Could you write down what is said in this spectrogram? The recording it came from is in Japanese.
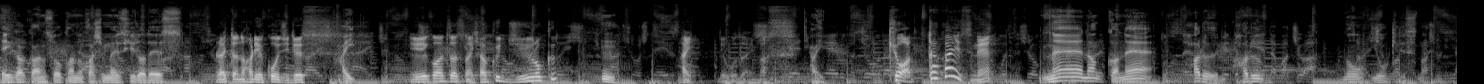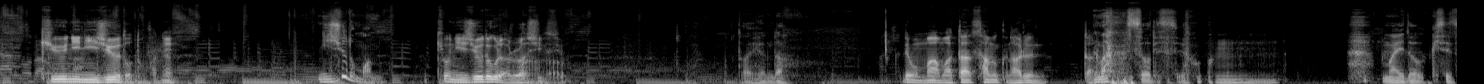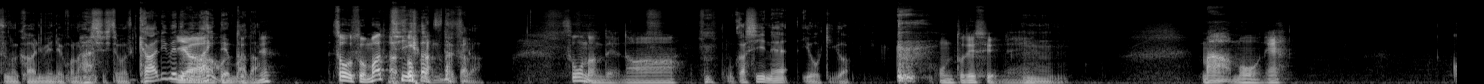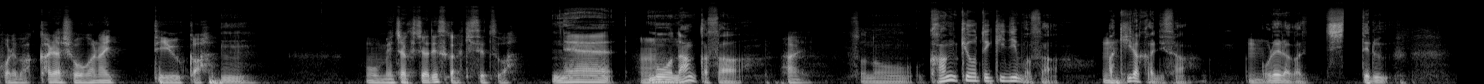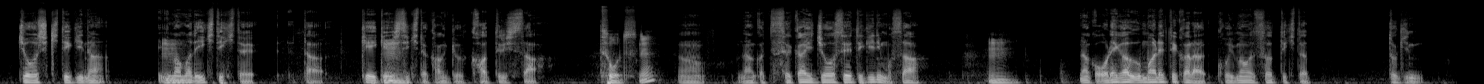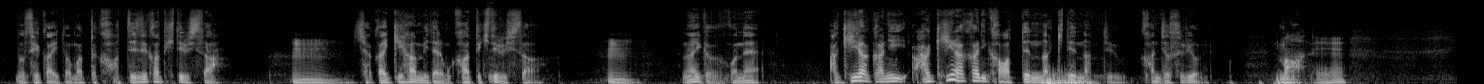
映画感想家の鹿島康弘ですライターのハリエコージです。はい映画雑談 116? うんはい、でございます。はい今日あったかいですね。ねえなんかね春春の陽気ですね急に20度とかね。20度もあんの？今日20度ぐらいあるらしいですよ。大変だでもまあまた寒くなるんだ。まあそうですようん。毎度季節の変わり目にはこの話してます変わり目でもないんだよまだ、ね。そうそう、まだそう4なんですよ 月だから。そうなんだよな。おかしいね陽気が 本当ですよね。うんまあもうね、こればっかりはしょうがないっていうか、うんもうめちゃくちゃですから季節は。ねえ、うんもうなんかさはい。その環境的にもさ、うん明らかにさ、うん俺らが知ってる常識的な今まで生きてきてた経験してきた環境が変わってるしさ、そうですね。うん、なんか世界情勢的にもさうん。なんか俺が生まれてからこう今まで育ってきた時の世界とは全く変わって全然変わってきてるしさうん。社会規範みたいなのも変わってきてるしさうん。何かがこうね明らかに明らかに変わってんな来てんなっていう感じがするよね。まあね。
